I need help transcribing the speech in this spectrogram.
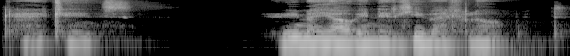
Kijk eens wie met jouw energie wegloopt.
